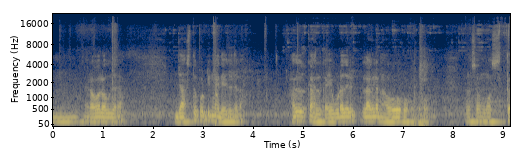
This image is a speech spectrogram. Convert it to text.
रवा लावू जरा. जास्त कोटिंग नाही द्यायचं त्याला. हलका हलका एवढा जरी लागला ना हो हो हो हो. असं मस्त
